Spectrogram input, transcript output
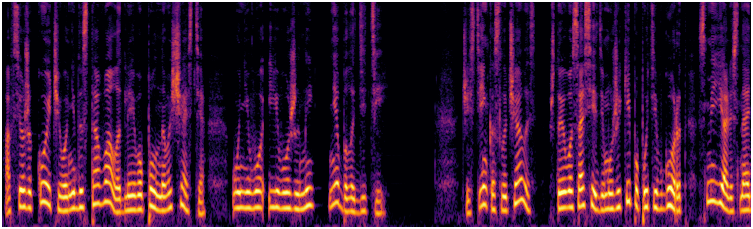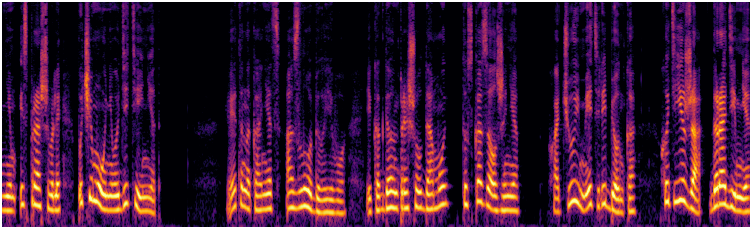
а все же кое-чего не доставало для его полного счастья. У него и его жены не было детей. Частенько случалось, что его соседи-мужики по пути в город смеялись над ним и спрашивали, почему у него детей нет. Это, наконец, озлобило его, и когда он пришел домой, то сказал жене, «Хочу иметь ребенка, хоть ежа, да роди мне».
